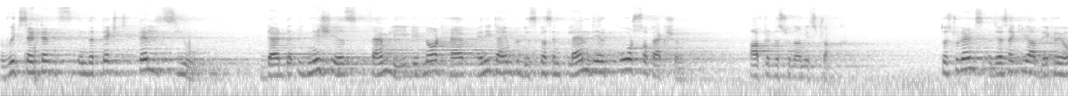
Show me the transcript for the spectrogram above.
Which sentence in the text tells you that the Ignatius family did not have any time to discuss and plan their course of action after the tsunami struck? तो स्टूडेंट्स जैसा कि आप देख रहे हो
